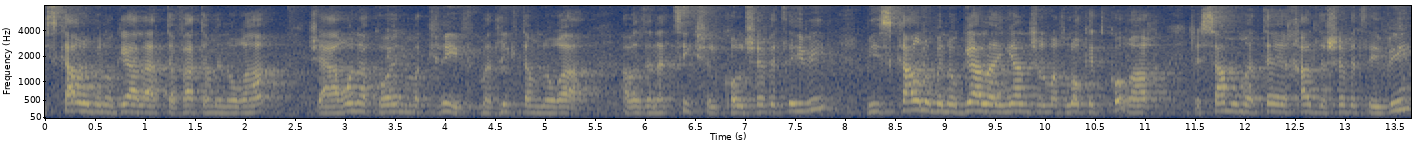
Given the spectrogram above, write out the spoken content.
הזכרנו בנוגע להטבת המנורה, שאהרון הכהן מקריב, מדליק את המנורה, אבל זה נציג של כל שבט לוי, והזכרנו בנוגע לעניין של מחלוקת קורח, ששמו מטה אחד לשבט לוי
